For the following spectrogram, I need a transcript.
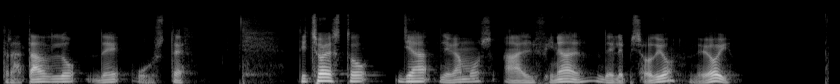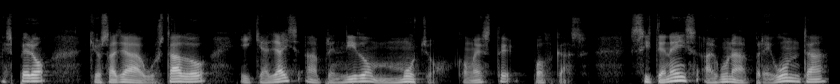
tratadlo de usted. Dicho esto, ya llegamos al final del episodio de hoy. Espero que os haya gustado y que hayáis aprendido mucho con este podcast. Si tenéis alguna pregunta,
